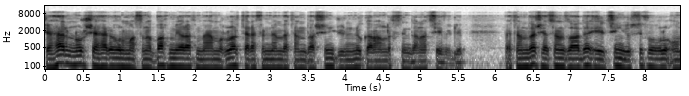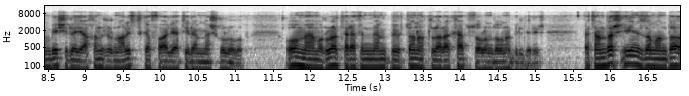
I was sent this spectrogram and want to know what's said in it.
Şəhər Nur şəhəri olmasına baxmayaraq məmurlar tərəfindən vətəndaşın gününü qaranlıq zindana çevrilib. Vətəndaş Həsənzadə Elçin Yusifoğlu 15 ilə yaxın jurnalistika fəaliyyəti ilə məşğul olub. O, məmurlar tərəfindən böhtan atılaraq həbs olunduğunu bildirir. Vətəndaş eyni zamanda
